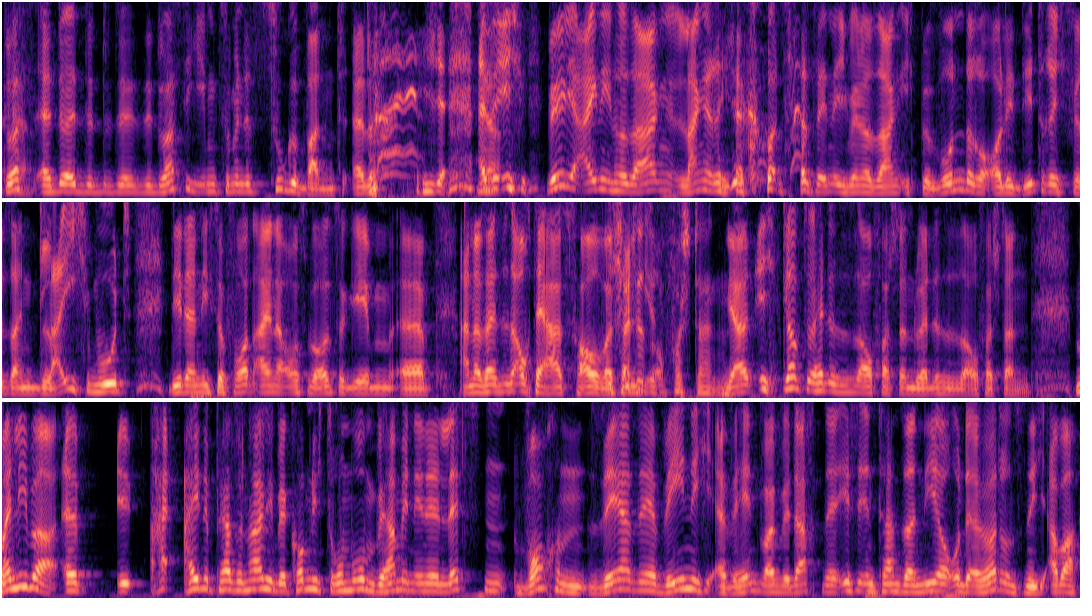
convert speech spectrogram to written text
du ja. hast, äh, du, du, du, hast dich ihm zumindest zugewandt. Also, ich, also ja. ich will dir eigentlich nur sagen, lange Rede, kurzer Sinn, ich will nur sagen, ich bewundere Olli Dietrich für seinen Gleichmut, dir dann nicht sofort eine aus Maul zu geben. Äh, andererseits ist auch der HSV wahrscheinlich. Ich hätte es auch verstanden. Ja, ich glaube, du hättest es auch verstanden, du hättest es auch verstanden. Mein Lieber, äh, that eine Personalie, wir kommen nicht drum herum. Wir haben ihn in den letzten Wochen sehr, sehr wenig erwähnt, weil wir dachten, er ist in Tansania und er hört uns nicht. Aber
